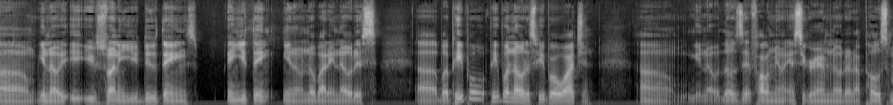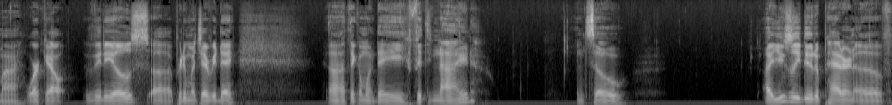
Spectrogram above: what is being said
um, you know, it, it's funny you do things and you think you know nobody notice, uh, but people people notice. People are watching. Um, you know, those that follow me on Instagram know that I post my workout videos uh, pretty much every day. Uh, I think I'm on day 59. And so I usually do the pattern of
